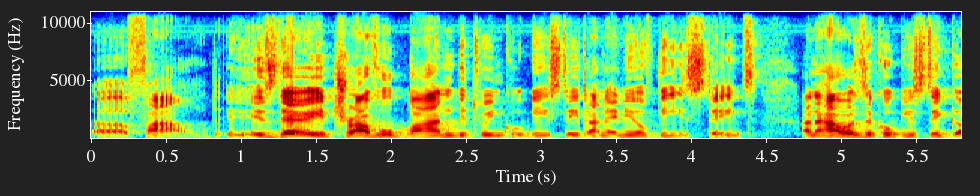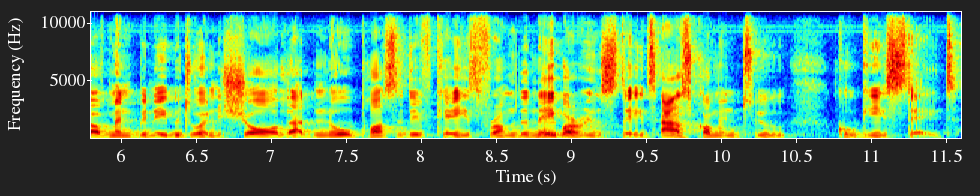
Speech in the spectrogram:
uh, found. Is there a travel ban between Kogi State and any of these states? And how has the Kogi State government been able to ensure that no positive case from the neighboring states has come into Kogi State?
